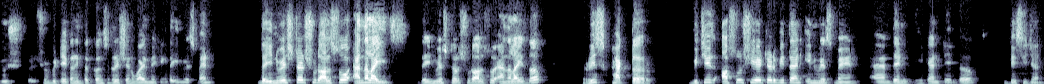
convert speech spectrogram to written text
you sh- should be taken into consideration while making the investment the investor should also analyze the investor should also analyze the risk factor which is associated with an investment and then he can take the decision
